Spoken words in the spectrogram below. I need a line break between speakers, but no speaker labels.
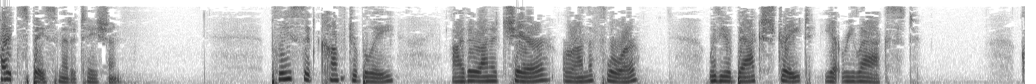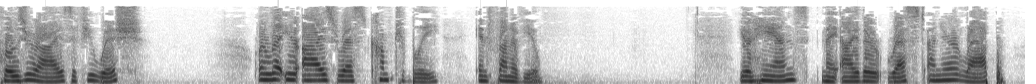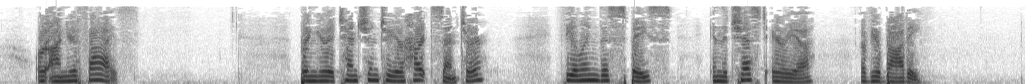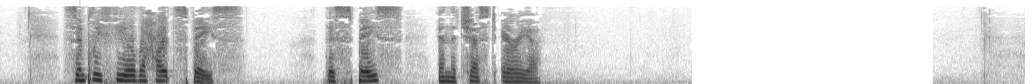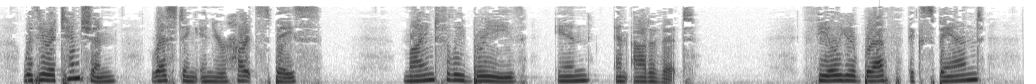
Heart Space Meditation. Please sit comfortably either on a chair or on the floor with your back straight yet relaxed. Close your eyes if you wish or let your eyes rest comfortably in front of you. Your hands may either rest on your lap or on your thighs. Bring your attention to your heart center, feeling this space in the chest area of your body. Simply feel the heart space, this space in the chest area. With your attention resting in your heart space, mindfully breathe in and out of it. Feel your breath expand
